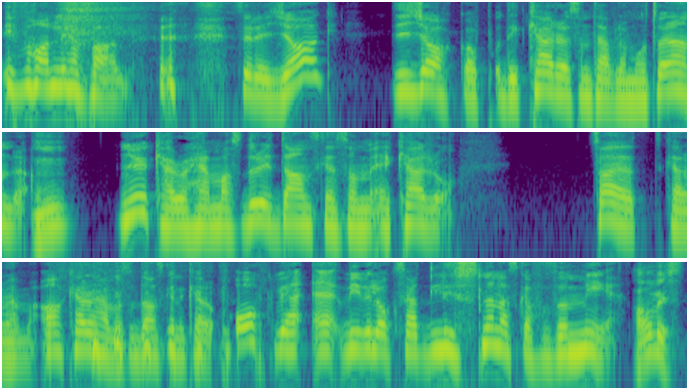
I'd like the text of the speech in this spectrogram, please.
i vanliga fall, så det är jag, det är Jakob och det är Karo som tävlar mot varandra. Mm. Nu är Karo hemma, så då är det dansken som är Karo. Sa jag att Karo hemma? Ja, Karo hemma, så dansken är Karo. Och vi, har, eh, vi vill också att lyssnarna ska få vara med. Ja, visst.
